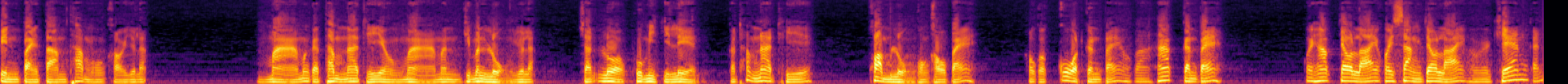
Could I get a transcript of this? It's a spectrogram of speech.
เป็นไปตามธรรมของเขาอยู่แล้วหมามันก็ทำหน้าที่ของหมามันที่มันหลงอยู่และชัดโลกผู้มีกิเลสก็ทำหน้าที่ความหลงของเขาไป เขาก็โกรธกันไปเขาก็ฮักกันไปค่อยฮักเจ้าหลายค่อยสั่งเจ้าหลายเขาก็แค้นกัน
